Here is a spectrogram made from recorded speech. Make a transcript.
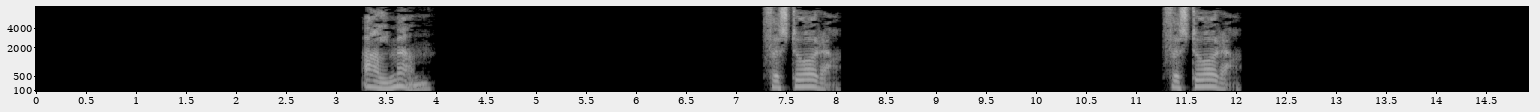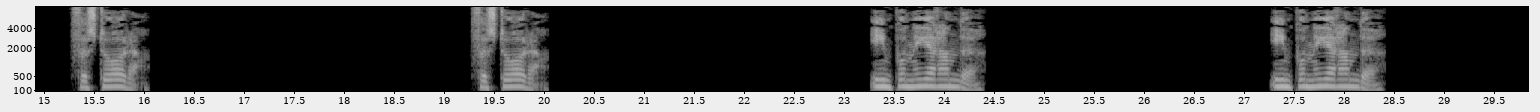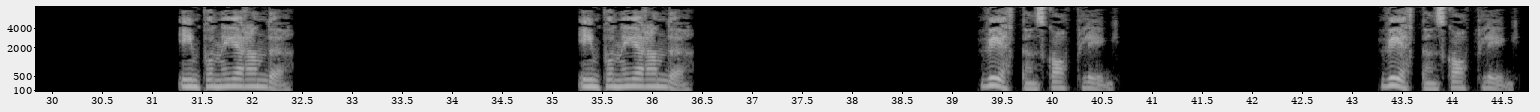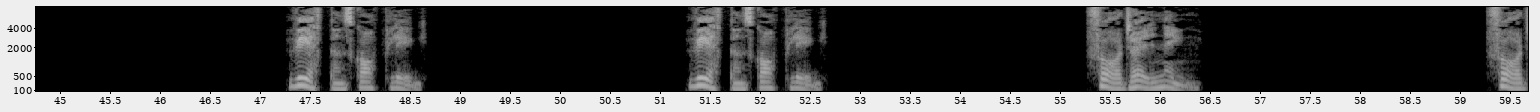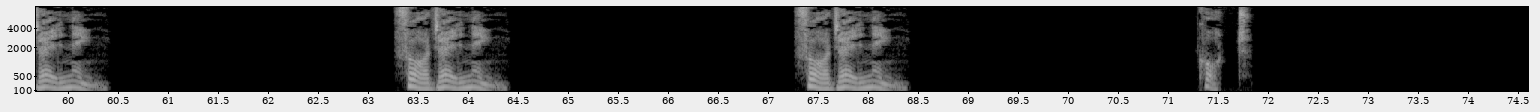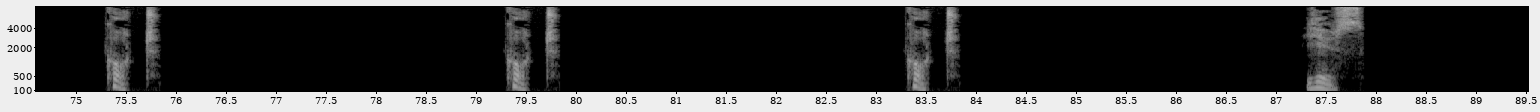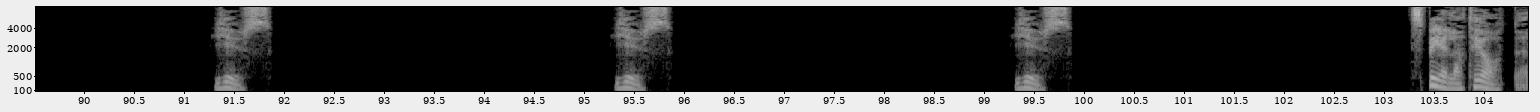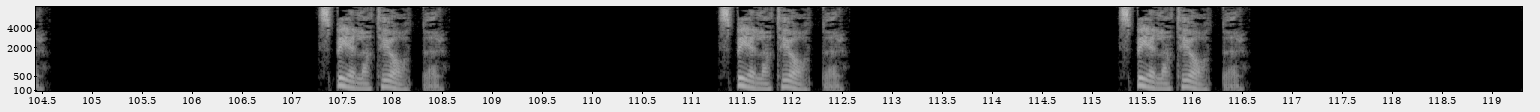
Allmän. Förstöra. Förstöra. Förstöra. Förstöra. Imponerande. Imponerande. Imponerande. Imponerande. Vetenskaplig. Vetenskaplig. Vetenskaplig. Vetenskaplig fördröjning. Fördröjning. Fördröjning. Fördröjning. Kort. Kort. Kort. Ljus. Ljus. Ljus. Ljus. Spela teater. Spela teater. Spela teater. Spela teater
